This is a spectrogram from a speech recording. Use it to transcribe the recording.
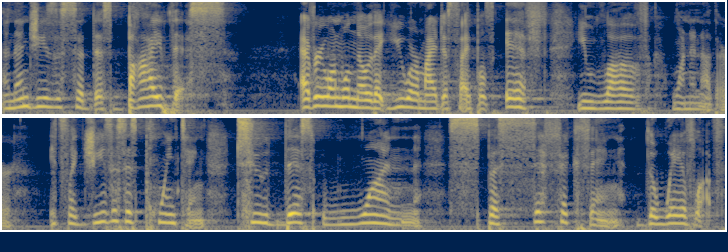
And then Jesus said this By this, everyone will know that you are my disciples if you love one another. It's like Jesus is pointing to this one specific thing, the way of love,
